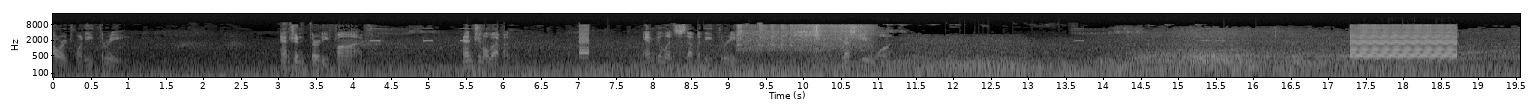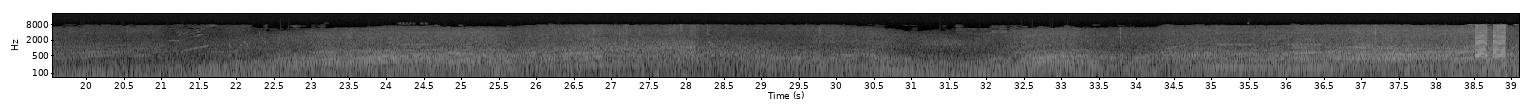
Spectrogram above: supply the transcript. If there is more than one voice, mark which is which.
Speaker 1: Tower 23. Engine 35. Engine 11. Ambulance 73. Rescue 1. Bye-bye.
